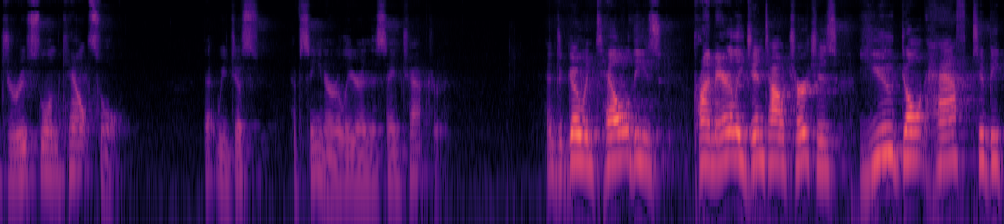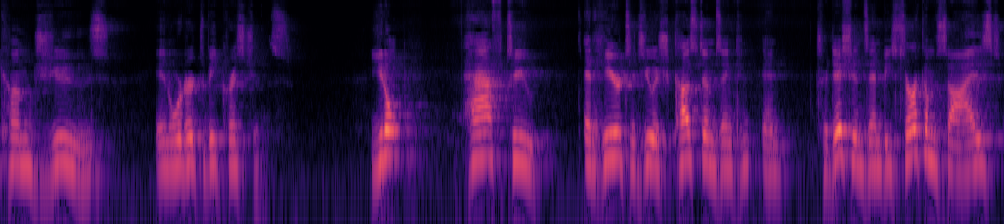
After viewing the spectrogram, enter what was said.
Jerusalem Council that we just have seen earlier in the same chapter. And to go and tell these primarily Gentile churches, you don't have to become Jews in order to be Christians. You don't have to adhere to Jewish customs and, and traditions and be circumcised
